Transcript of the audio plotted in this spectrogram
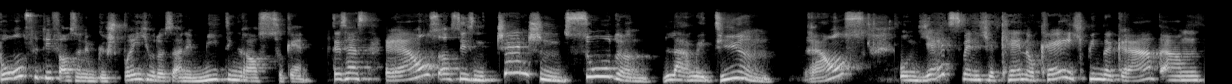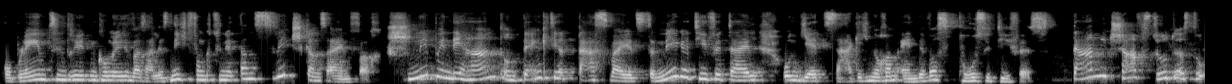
positiv aus einem Gespräch oder aus einem Meeting rauszugehen. Das heißt, raus aus diesen Tension, Sudern, Lamentieren, raus. Und jetzt, wenn ich erkenne, okay, ich bin da gerade am problemzentrierten Kommunikation, was alles nicht funktioniert, dann switch ganz einfach. Schnipp in die Hand und denk dir, das war jetzt der negative Teil und jetzt sage ich noch am Ende was Positives. Damit schaffst du, dass du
